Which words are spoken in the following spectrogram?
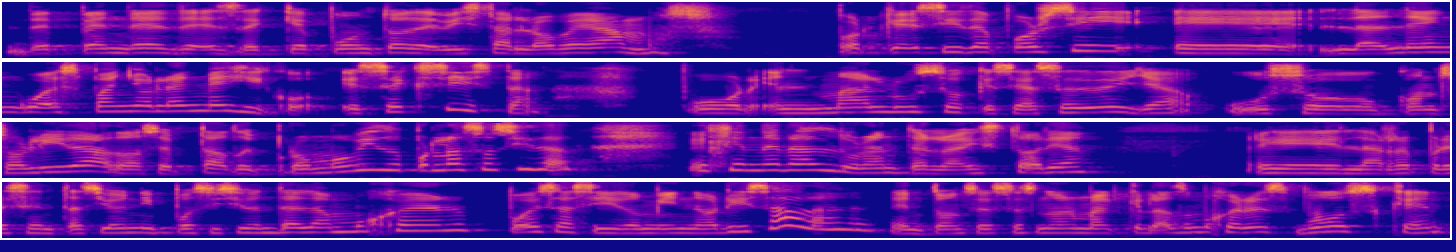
depende desde qué punto de vista lo veamos. Porque si de por sí eh, la lengua española en México es sexista, por el mal uso que se hace de ella, uso consolidado, aceptado y promovido por la sociedad, en general durante la historia eh, la representación y posición de la mujer pues ha sido minorizada. Entonces es normal que las mujeres busquen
